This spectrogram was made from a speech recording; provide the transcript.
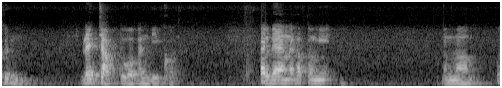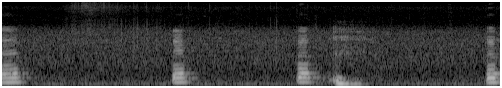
ขึ้นได้จับตัวกันดีก่อนแดงนะครับตรงนี้น้องๆปึ๊บปึ๊บปึ๊บปึ๊บ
